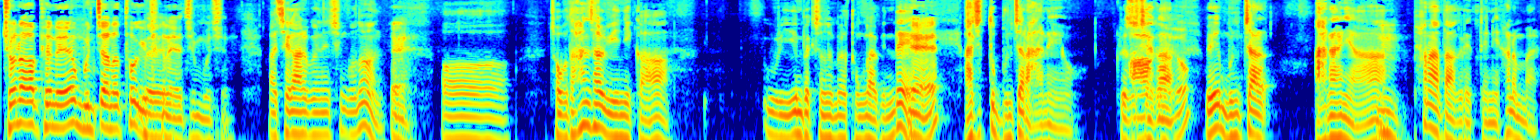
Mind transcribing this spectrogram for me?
전화가 편해요? 문자나 톡이 네. 편해요, 진모 씨 아, 제가 알고 있는 친구는, 네. 어, 저보다 한 살 위니까, 우리 임백천 선배가 동갑인데, 네. 아직도 문자를 안 해요. 그래서 아, 제가 그래요? 왜 문자를 안 하냐, 음. 편하다 그랬더니 하는 말,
